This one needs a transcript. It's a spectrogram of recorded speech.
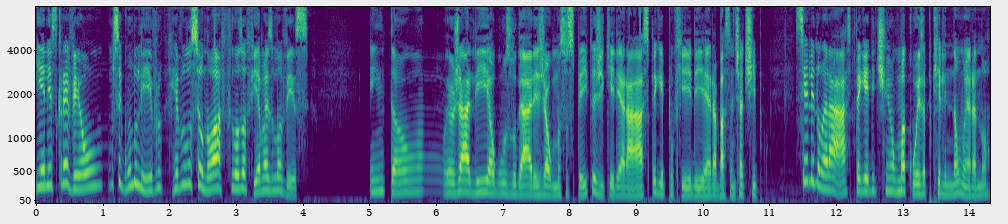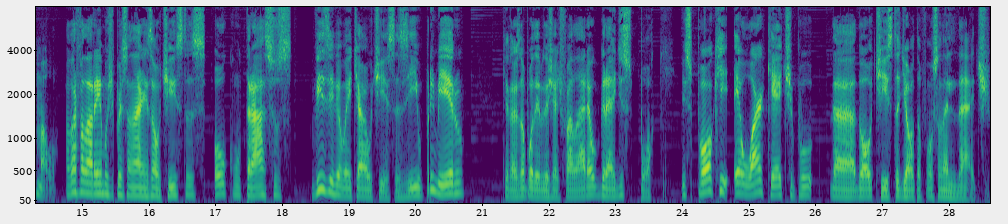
e ele escreveu um segundo livro, revolucionou a filosofia mais uma vez. Então, eu já li alguns lugares de algumas suspeitas de que ele era Asperger, porque ele era bastante atípico. Se ele não era Asperger, ele tinha alguma coisa porque ele não era normal. Agora falaremos de personagens autistas ou com traços visivelmente autistas. E o primeiro, que nós não podemos deixar de falar, é o grande Spock. Spock é o arquétipo da, do autista de alta funcionalidade.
